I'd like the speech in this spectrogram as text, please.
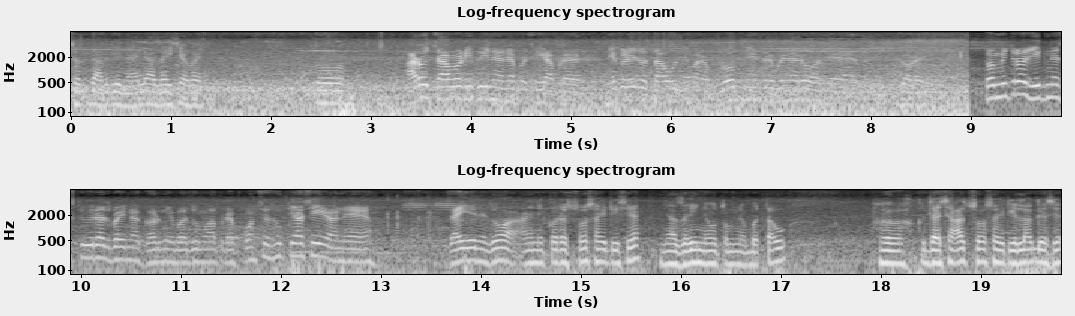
સરદારજી નાયલા જાય છે ભાઈ. તો સારું ચા પાણી પીને અને પછી આપણે નીકળી તો તાવું મારા બ્લોગની અંદર બનાવ્યો અને જોડાઈ તો મિત્રો જિજ્ઞેશ કવિરાજભાઈના ઘરની બાજુમાં આપણે પહોંચી ચૂક્યા છીએ અને જઈએ ને જોવા આની કરે સોસાયટી છે. ત્યાં જઈને હું તમને બતાવું. કદાચ આ જ સોસાયટી લાગે છે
